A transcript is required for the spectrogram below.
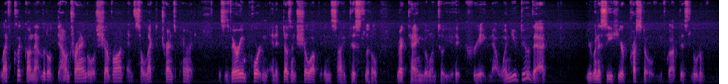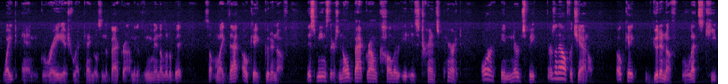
left click on that little down triangle or chevron and select transparent. This is very important and it doesn't show up inside this little rectangle until you hit create. Now, when you do that, you're going to see here, presto, you've got this little white and grayish rectangles in the background. I'm going to zoom in a little bit, something like that. Okay, good enough. This means there's no background color. It is transparent. Or in nerd speak, there's an alpha channel. Okay, good enough. Let's keep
